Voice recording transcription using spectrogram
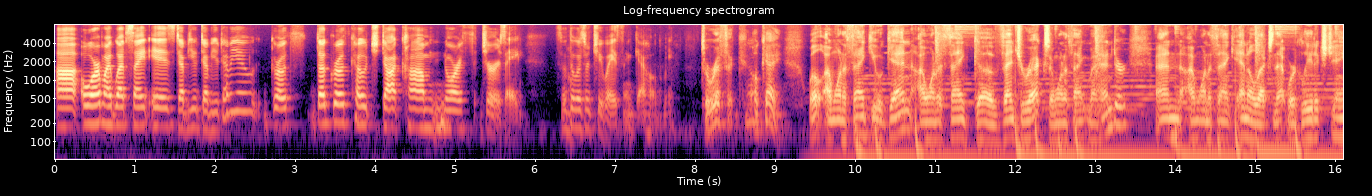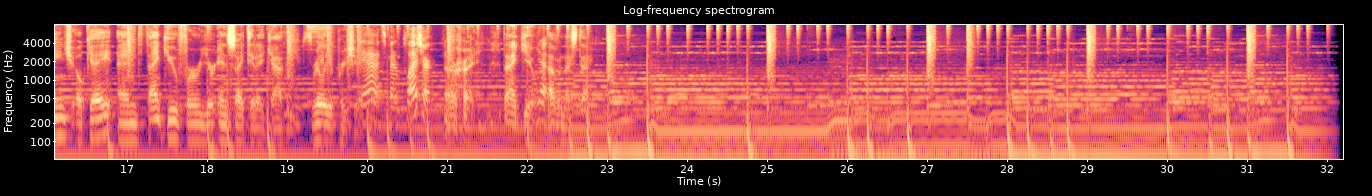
Uh, or my website is www.thegrowthcoach.com, North Jersey. So those are two ways to get hold of me. Terrific. Okay. Well, I want to thank you again. I want to thank uh, VentureX. I want to thank Mahender. And I want to thank NLX Network Lead Exchange. Okay. And thank you for your insight today, Kathy. Really appreciate it. Yeah, it's been a pleasure. All right. Thank you. Yeah. Have a nice day.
